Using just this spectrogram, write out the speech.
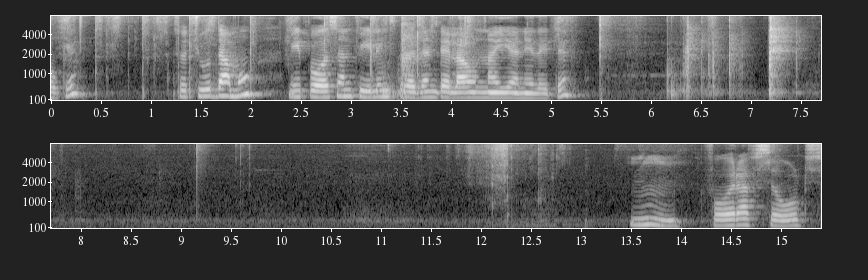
ఓకే? సో చూద్దాము మీ పర్సన్ ఫీలింగ్స్ ప్రజెంట్ ఎలా ఉన్నాయి అనేది అయితే. Four of swords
